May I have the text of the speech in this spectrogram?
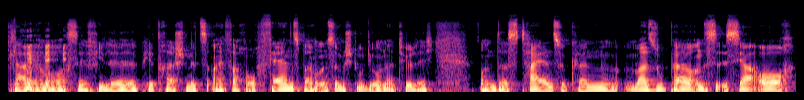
klar, wir haben auch sehr viele Petra Schmitz einfach auch Fans bei uns im Studio natürlich und das teilen zu können war super und es ist ja auch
